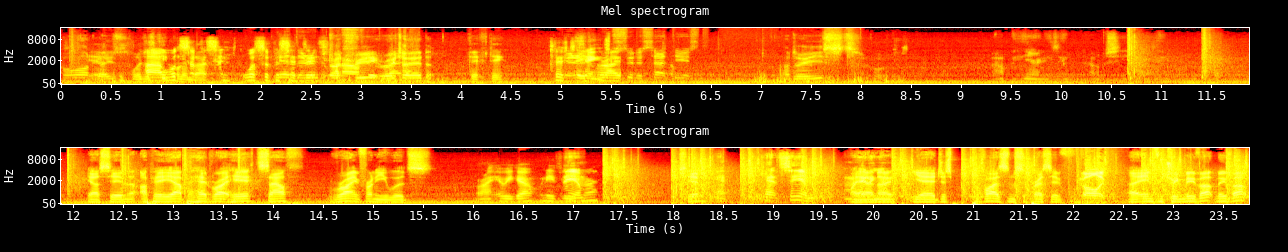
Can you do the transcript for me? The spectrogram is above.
Fall on, Yeah. guys. We'll just Uh, keep what's the back. percent? What's the percentage on our Infantry, big right red? ahead. 50. 50, right. On the east. I don't hear anything. I don't see anything. Yeah, I see him up here. Yeah, up ahead, right here, south, right in front of you, Woods. Right, here we go. We need to See him. the See him? Can't, I can't see him. Am Oh, I yeah, no. him? Yeah, just provide some suppressive Call uh, infantry. Move up, move up.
